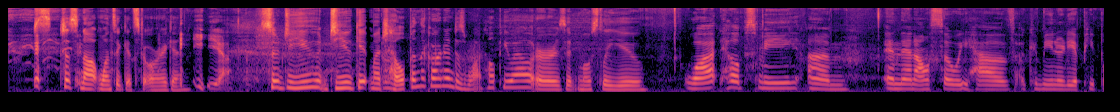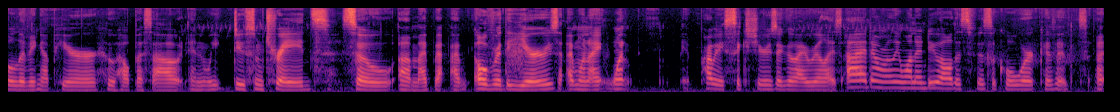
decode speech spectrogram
it's just not once it gets to Oregon. Yeah. So do you do you get much mm. help in the garden? Does Watt help you out, or is it mostly you? Watt helps me, um, and then also we have a community of people living up here who help us out, and we do some trades. So um, I've, I've, over the years, I, when I went probably six years ago, I realized I don't really want to do all this physical work because it's uh,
